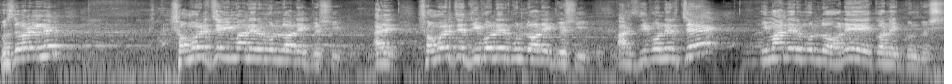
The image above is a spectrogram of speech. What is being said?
বুঝতে পারেন না সময়ের চেয়ে ইমানের মূল্য অনেক বেশি। আরে, সময়ের চেয়ে জীবনের মূল্য অনেক বেশি। আর জীবনের চেয়ে ইমানের মূল্য অনেক অনেক গুণ বেশি।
